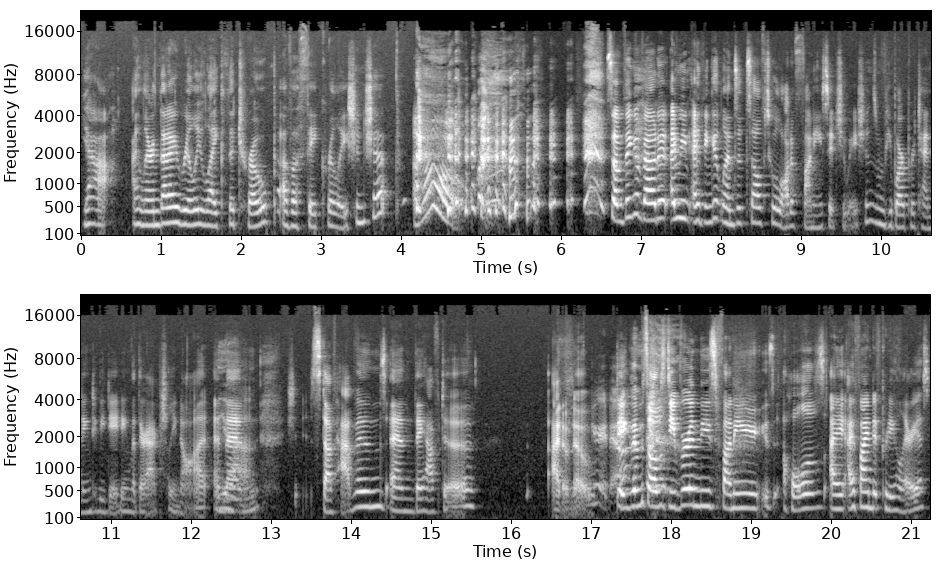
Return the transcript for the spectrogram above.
yeah, I learned that I really like the trope of a fake relationship. Oh. Something about it. I mean, I think it lends itself to a lot of funny situations when people are pretending to be dating but they're actually not, and Yeah. then sh- stuff happens and they have to. I don't know, dig themselves deeper in these funny holes. I, I find it pretty hilarious.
